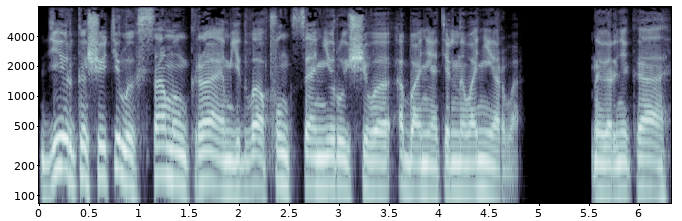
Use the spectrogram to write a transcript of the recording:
Дирк ощутил их самым краем едва функционирующего обонятельного нерва. Наверняка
